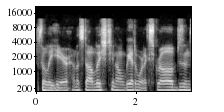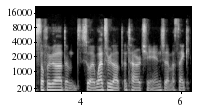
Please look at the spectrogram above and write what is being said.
fully here and established, you know, we had to wear like scrubs and stuff like that. And so I went through that entire change. And I think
